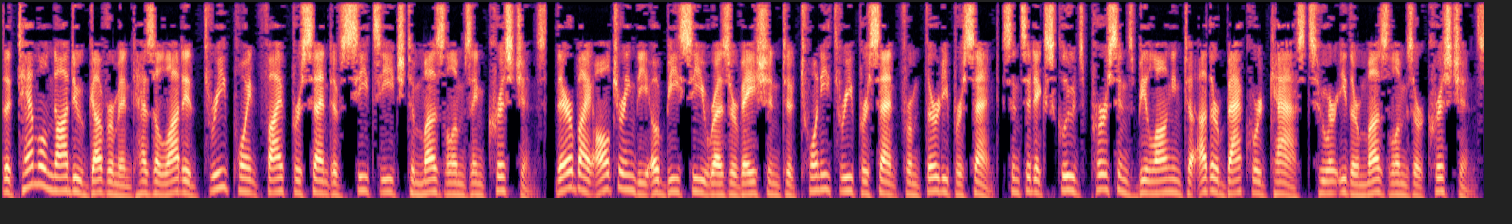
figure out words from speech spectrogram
The Tamil Nadu government has allotted 3.5% of seats each to Muslims and Christians, thereby altering the OBC reservation to 23% from 30% since it excludes persons belonging to other backward castes who are either Muslims or Christians.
